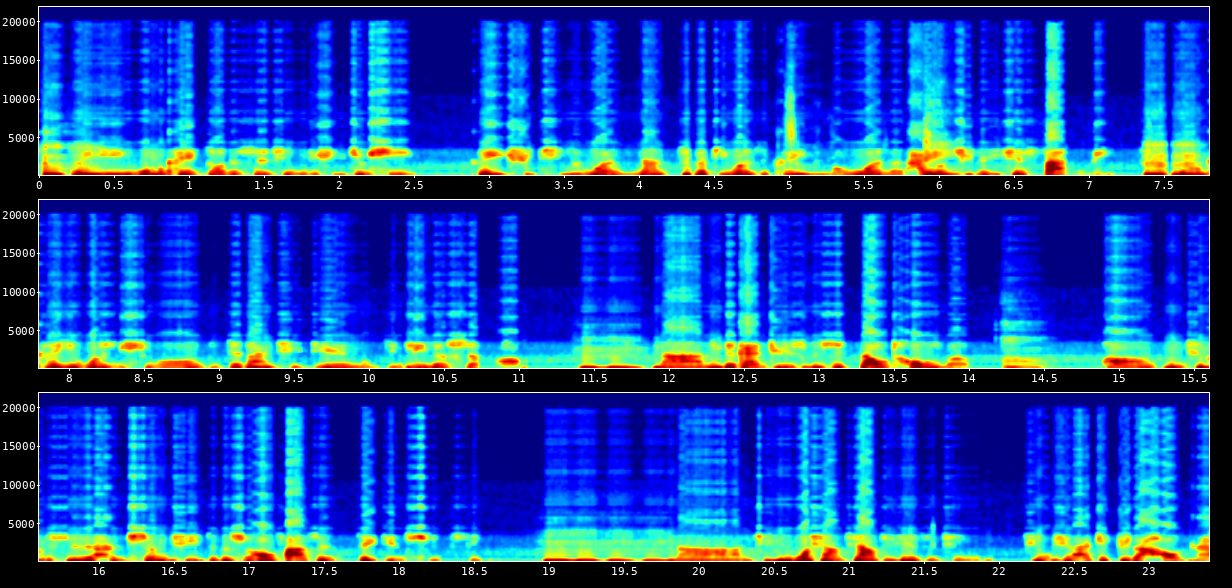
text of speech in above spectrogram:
嗯，所以我们可以做的事情，也许就是可以去提问。那这个提问是可以怎么问呢？他又举了一些范例。嗯嗯，我们可以问说：你这段期间经历了什么？嗯哼，那你的感觉是不是糟透了？哦，啊，你是不是很生气？这个时候发生这件事情？嗯哼哼哼。那其实我想，像这件事情听起来就觉得好难。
